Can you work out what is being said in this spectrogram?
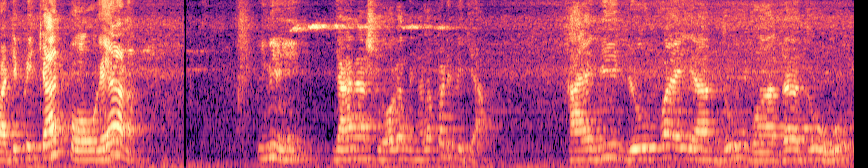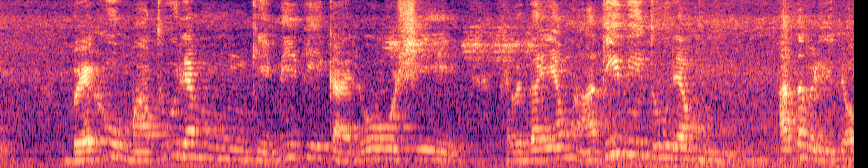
പഠിപ്പിക്കാൻ പോവുകയാണ്. ഇനി ഞാൻ ആ ശ്ലോകം നിങ്ങളെ പഠിപ്പിക്കാം. ഹരിരൂപയതു വദതു ബഹുമധുരം കിമിതി കരോഷി ഹൃദയം അതിവിദുരം. അർത്ഥം എഴുതിക്കോ?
